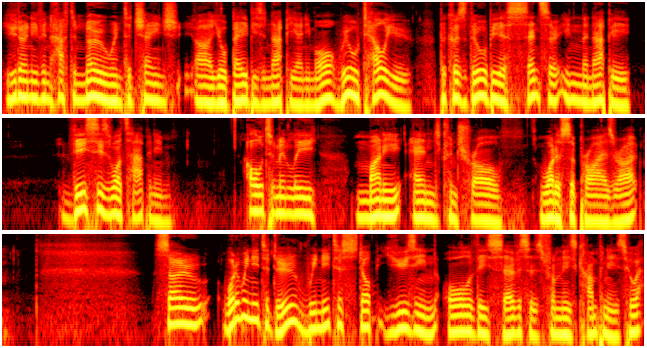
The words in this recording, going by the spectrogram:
you don't even have to know when to change uh, your baby's nappy anymore. We'll tell you because there will be a sensor in the nappy. This is what's happening. Ultimately, money and control. What a surprise, right? So, what do we need to do? We need to stop using all of these services from these companies who are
